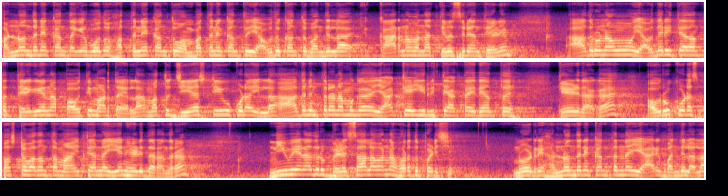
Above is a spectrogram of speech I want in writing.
ಹನ್ನೊಂದನೇ ಕಂತಾಗಿರ್ಬೋದು ಹತ್ತನೇ ಕಂತು, ಒಂಬತ್ತನೇ ಕಂತು ಯಾವುದು ಕಂತು ಬಂದಿಲ್ಲ ಕಾರಣವನ್ನು ತಿಳಿಸ್ರಿ ಅಂತ ಹೇಳಿ. ಆದರೂ ನಾವು ಯಾವುದೇ ರೀತಿಯಾದಂಥ ತೆರಿಗೆಯನ್ನು ಪಾವತಿ ಮಾಡ್ತಾ ಇಲ್ಲ ಮತ್ತು ಜಿ ಎಸ್ ಟಿಯು ಕೂಡ ಇಲ್ಲ. ಆದ್ರಿಂದ ನಮಗೆ ಯಾಕೆ ಈ ರೀತಿ ಆಗ್ತಾ ಇದೆ ಅಂತ ಕೇಳಿದಾಗ ಅವರು ಕೂಡ ಸ್ಪಷ್ಟವಾದಂಥ ಮಾಹಿತಿಯನ್ನು ಏನು ಹೇಳಿದ್ದಾರೆ ಅಂದ್ರೆ, ನೀವೇನಾದರೂ ಬೆಳೆ ಸಾಲವನ್ನು ಹೊರತುಪಡಿಸಿ ನೋಡ್ರಿ ಹನ್ನೊಂದನೇ ಕಂತನ್ನು ಯಾರಿಗೆ ಬಂದಿಲ್ಲಲ್ಲ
